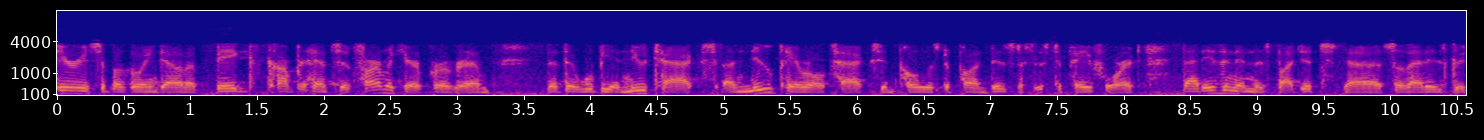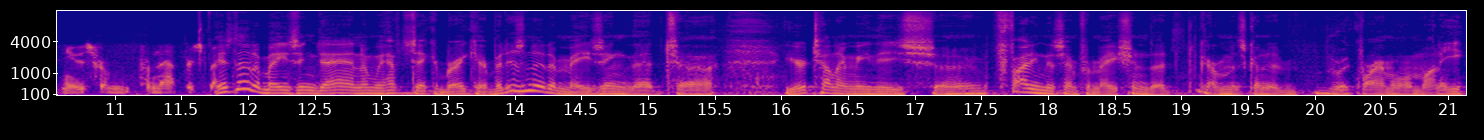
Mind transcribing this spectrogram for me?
serious about going down a big comprehensive pharmacare program, that there will be a new tax, a new payroll tax imposed upon businesses to pay for it. That isn't in this budget, uh, so that is good news from from that perspective. Isn't it amazing, Dan? And we have to take a break here, but isn't it amazing that uh, you're telling me these, uh, providing this information that government's going to require more money,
